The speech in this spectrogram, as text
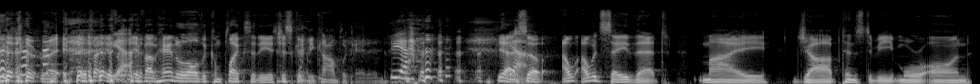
right. If, I, if, Yeah. if I've handled all the complexity, it's just going to be complicated. yeah. Yeah. Yeah. So I, I would say that my job tends to be more on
